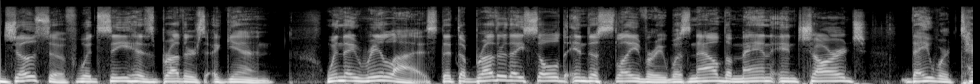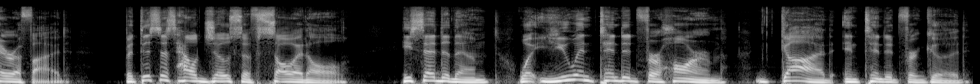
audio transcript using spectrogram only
Joseph would see his brothers again. When they realized that the brother they sold into slavery was now the man in charge, they were terrified. But this is how Joseph saw it all. He said to them, What you intended for harm, God intended for good.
